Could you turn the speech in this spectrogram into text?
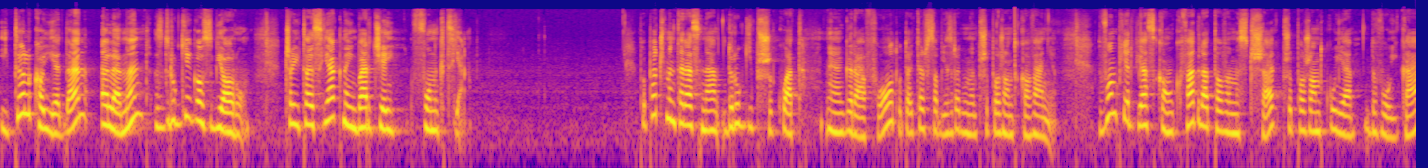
i tylko jeden element z drugiego zbioru. Czyli to jest jak najbardziej funkcja. Popatrzmy teraz na drugi przykład e, grafu. Tutaj też sobie zrobimy przyporządkowanie. Dwóm pierwiastkom kwadratowym z 3 przyporządkuję dwójkę,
